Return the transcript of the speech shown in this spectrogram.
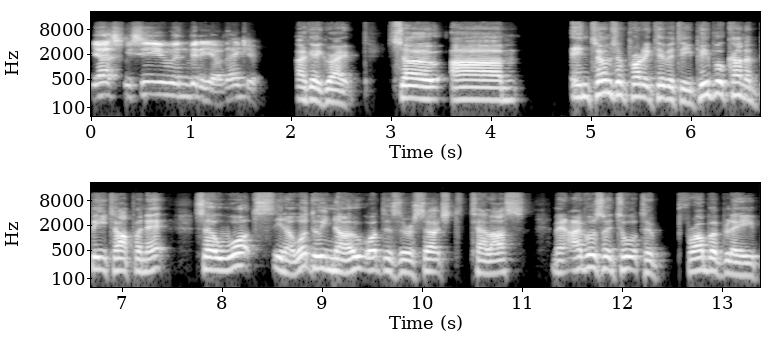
Yes, we see you in video. Thank you. Okay, great. So, um, in terms of productivity, people kind of beat up on it. So, what's you know, what do we know? What does the research tell us? I mean, I've also talked to probably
